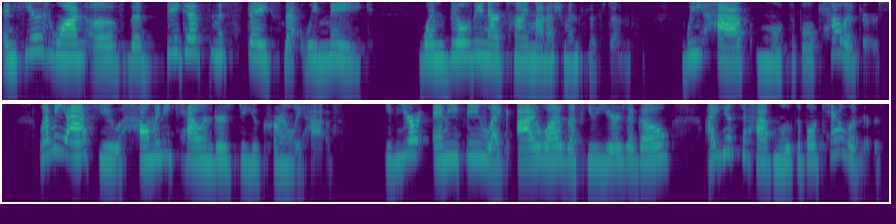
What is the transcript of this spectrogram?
And here's one of the biggest mistakes that we make when building our time management systems we have multiple calendars. Let me ask you how many calendars do you currently have? If you're anything like I was a few years ago, I used to have multiple calendars.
